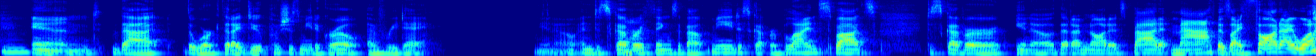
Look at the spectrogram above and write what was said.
Mm. And that the work that I do pushes me to grow every day, you know, and discover Yeah. things about me, discover blind spots, discover, you know, that I'm not as bad at math as I thought I was.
